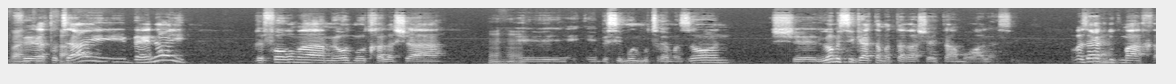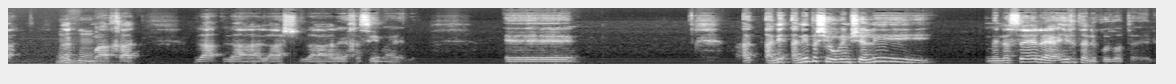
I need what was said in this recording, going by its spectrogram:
והתוצאה היא בעיניי רפורמה מאוד מאוד חלשה אה, אה, בסימון מוצרי מזון, שלא משיגה את המטרה שהייתה אמורה להשיג. אבל זו רק כן. דוגמה אחת, רק דוגמה אחת ליחסים האלו. אה, אני, אני בשיעורים שלי מנסה להעיר את הנקודות האלה,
